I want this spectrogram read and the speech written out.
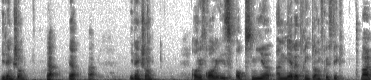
ich denke schon. Ja. Ja, ja. ich denke schon. Aber die Frage ist, ob es mir einen Mehrwert bringt langfristig, Nein,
